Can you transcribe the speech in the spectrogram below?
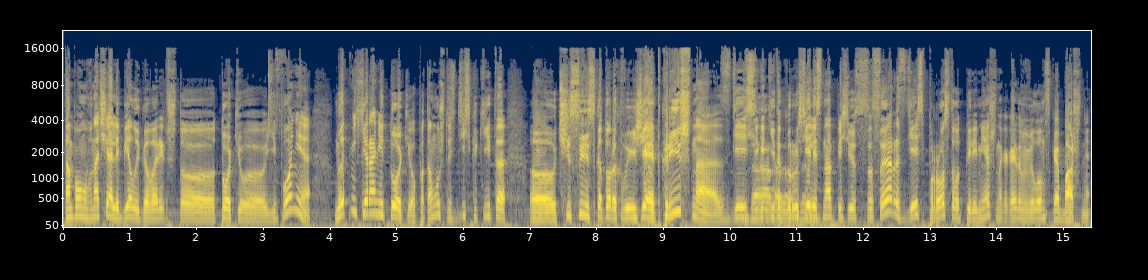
Там, по-моему, в начале Белый говорит, что Токио Япония, но это ни хера не Токио, потому что здесь какие-то э, часы, из которых выезжает Кришна, здесь Да, какие-то да, да, карусели да. с надписью СССР, здесь просто вот перемешана какая-то Вавилонская башня.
